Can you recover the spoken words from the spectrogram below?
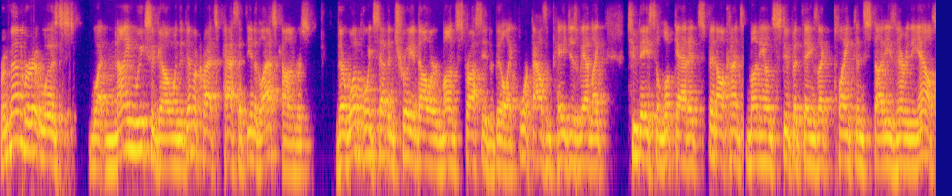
Remember, it was what nine weeks ago when the Democrats passed at the end of the last Congress their 1.7 trillion dollar monstrosity of the bill, like 4,000 pages. We had like two days to look at it, spend all kinds of money on stupid things like plankton studies and everything else.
